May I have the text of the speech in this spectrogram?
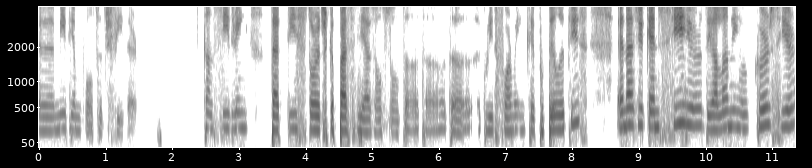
uh, medium voltage feeder considering that this storage capacity has also the, the, the, grid forming capabilities. And as you can see here, the islanding occurs here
